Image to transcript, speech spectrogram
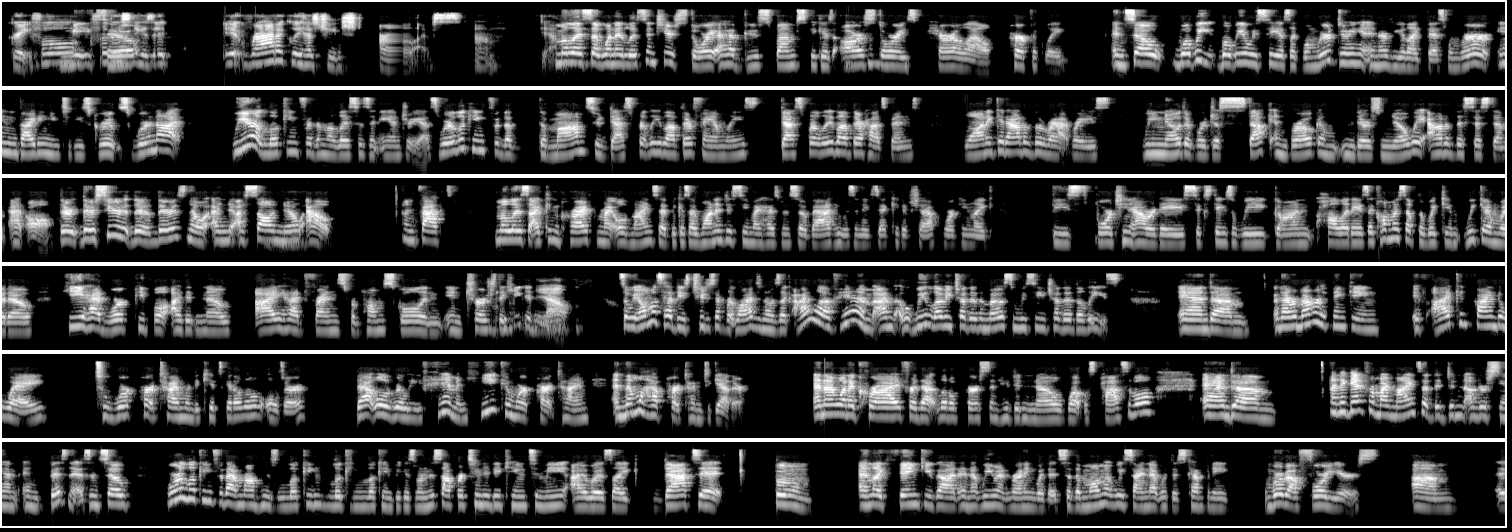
grateful Me for too. this because it it radically has changed our lives um yeah. Melissa, when I listen to your story, I have goosebumps because our mm-hmm. stories parallel perfectly. And so what we what we always see is like when we're doing an interview like this, when we're inviting you to these groups, we're not we are looking for the Melissas and Andreas. We're looking for the the moms who desperately love their families, desperately love their husbands, want to get out of the rat race. We know that we're just stuck and broke, and there's no way out of the system at all. There, there's serious. There, there is no. And I saw no mm-hmm. out. In fact, Melissa, I can cry for my old mindset because I wanted to see my husband so bad. He was an executive chef working like these 14 hour days, six days a week, gone holidays. I call myself the weekend weekend widow. He had work people I didn't know. I had friends from homeschool and in church that he didn't yeah. know. So we almost had these two separate lives. And I was like, I love him. I'm we love each other the most and we see each other the least. And um, and I remember thinking, if I can find a way to work part-time when the kids get a little older, that will relieve him and he can work part-time and then we'll have part-time together. And i want to cry for that little person who didn't know what was possible. And um and again from my mindset that didn't understand in business. And so we're looking for that mom who's looking looking looking because when this opportunity came to me i was like that's it. Boom. And like thank you god. And we went running with it. So the moment we signed up with this company and we're about four years um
